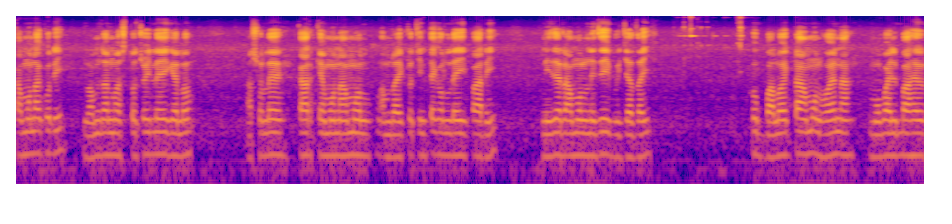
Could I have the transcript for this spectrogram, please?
কামনা করি। রমজান মাস তো চলেই গেল। আসলে কার কেমন আমল, আমরা একটু চিন্তা করলেই পারি। নিজের আমল নিজেই বুঝা যায়। খুব ভালো একটা আমল হয় না মোবাইল বাহির,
